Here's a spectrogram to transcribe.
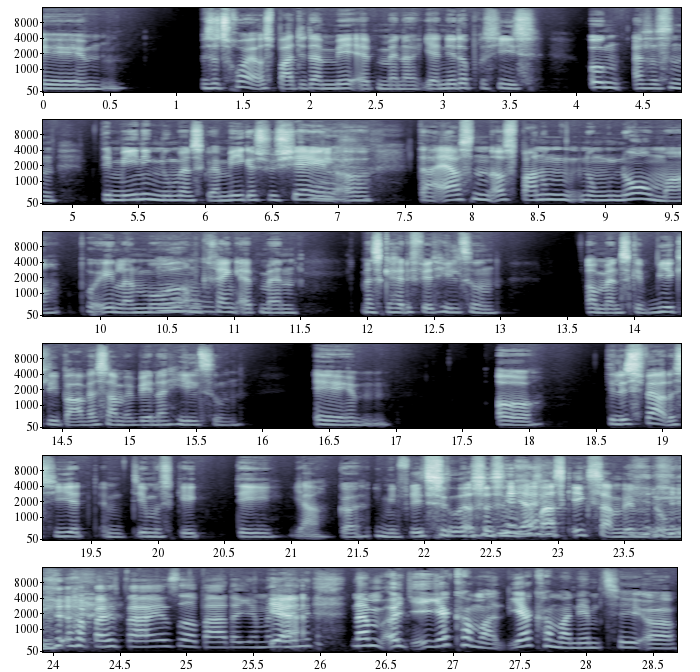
Øhm, men så tror jeg også bare det der med, at man er ja, netop præcis ung, altså sådan, det er meningen nu, man skal være mega social, Ja. og der er sådan også bare nogle, nogle normer på en eller anden måde Mm. omkring, at man, man skal have det fedt hele tiden, og man skal virkelig bare være sammen med venner hele tiden. Øhm, og det er lidt svært at sige, at øhm, det er måske ikke det, jeg gør i min fritid. Altså sådan, jeg er faktisk ikke sammen med nogen. jeg, er faktisk bare, jeg sidder bare derhjemme Ja. alene. Nå, men, og jeg kommer, jeg kommer nemt til at,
